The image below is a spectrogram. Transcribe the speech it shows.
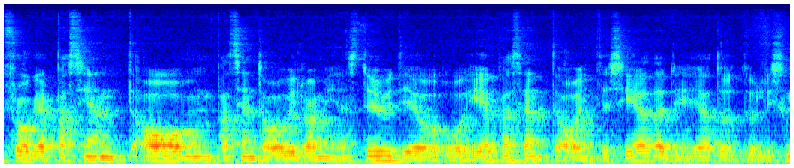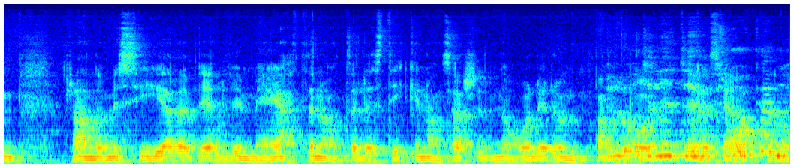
frågar patient A om patient A vill vara med i en studie och, och är patient A intresserad av det, ja, då, då liksom randomiserar vi eller vi mäter något eller sticker någon särskild nål i rumpan Du låter på lite uttråkad nu.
